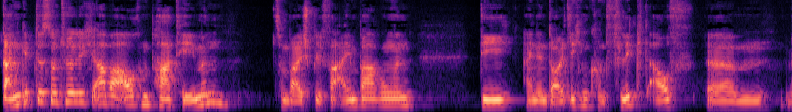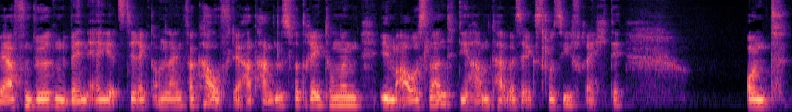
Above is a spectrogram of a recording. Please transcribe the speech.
Dann gibt es natürlich aber auch ein paar Themen, zum Beispiel Vereinbarungen, die einen deutlichen Konflikt aufwerfen ähm, würden, wenn er jetzt direkt online verkauft. Er hat Handelsvertretungen im Ausland, die haben teilweise Exklusivrechte. Und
